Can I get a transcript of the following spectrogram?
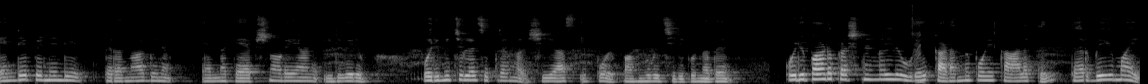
എന്റെ പെണ്ണിന്റെ പിറന്നാൾ ദിനം എന്ന ക്യാപ്ഷനോടെയാണ് ഇരുവരും ഒരുമിച്ചുള്ള ചിത്രങ്ങൾ ഷിയാസ് ഇപ്പോൾ പങ്കുവച്ചിരിക്കുന്നത്. ഒരുപാട് പ്രശ്നങ്ങളിലൂടെ കടന്നുപോയ കാലത്ത് ദർബയുമായി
